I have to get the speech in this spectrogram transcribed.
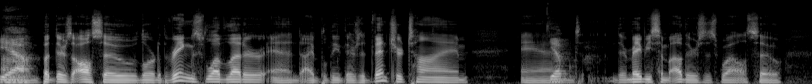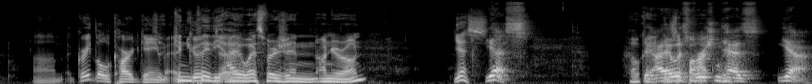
Yeah. Um, but there's also Lord of the Rings Love Letter, and I believe there's Adventure Time, and Yep. there may be some others as well. So, um, a great little card game. So can you good, play the uh, iOS version on your own? Yes. Yes. Okay. The iOS version has yeah.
